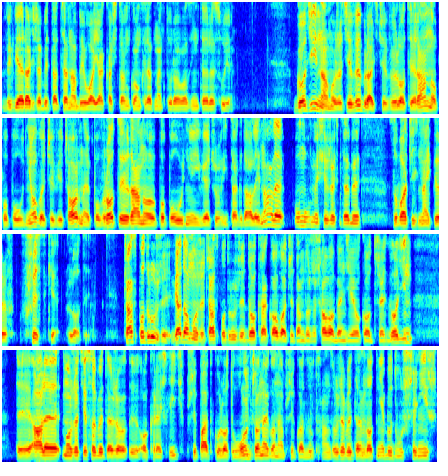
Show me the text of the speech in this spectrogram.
Wybierać, żeby ta cena była jakaś tam konkretna, która Was interesuje. Godzina możecie wybrać, czy wyloty rano, popołudniowe, czy wieczorne, powroty rano, popołudnie i wieczór i tak dalej. No ale umówmy się, że chcemy zobaczyć najpierw wszystkie loty. Czas podróży. Wiadomo, że czas podróży do Krakowa czy tam do Rzeszowa będzie około 3 godzin, y, ale możecie sobie też y, określić w przypadku lotu łączonego na przykład Lufthansa, żeby ten lot nie był dłuższy niż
